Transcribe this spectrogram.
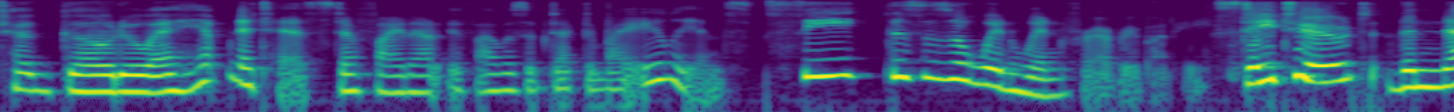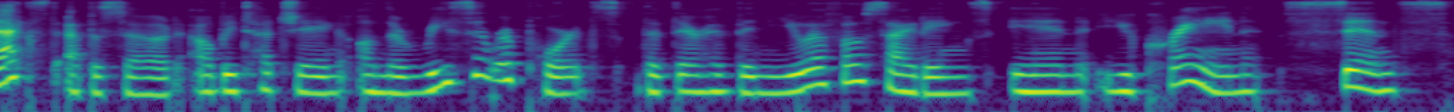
to go to a hypnotist to find out if I was abducted by aliens. See, this is a win win for everybody. Stay tuned. The next episode, I'll be touching on the recent reports that there have been UFO sightings in Ukraine since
